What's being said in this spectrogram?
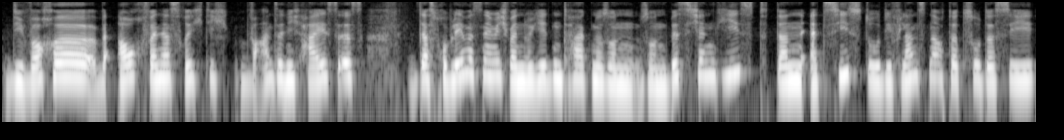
die Woche, auch wenn das richtig wahnsinnig heiß ist. Das Problem ist nämlich, wenn du jeden Tag nur so ein, so ein bisschen gießt, dann erziehst du die Pflanzen auch dazu, dass sie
